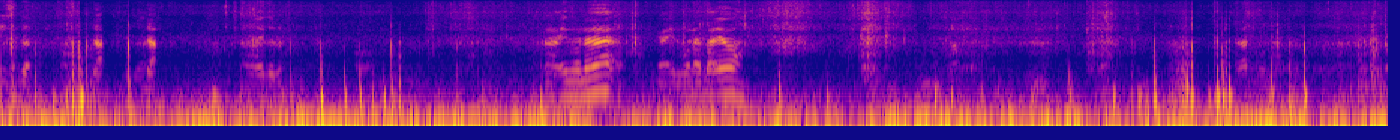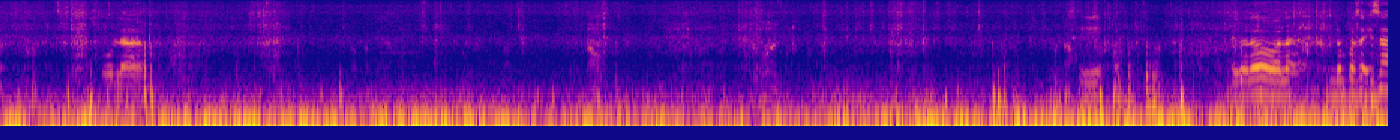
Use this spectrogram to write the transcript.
Isda. Isda. Isda. Mga idol oh. Kain muna. Kain muna tayo. Ulam. Si Ito daw, wala doon pa sa isa.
